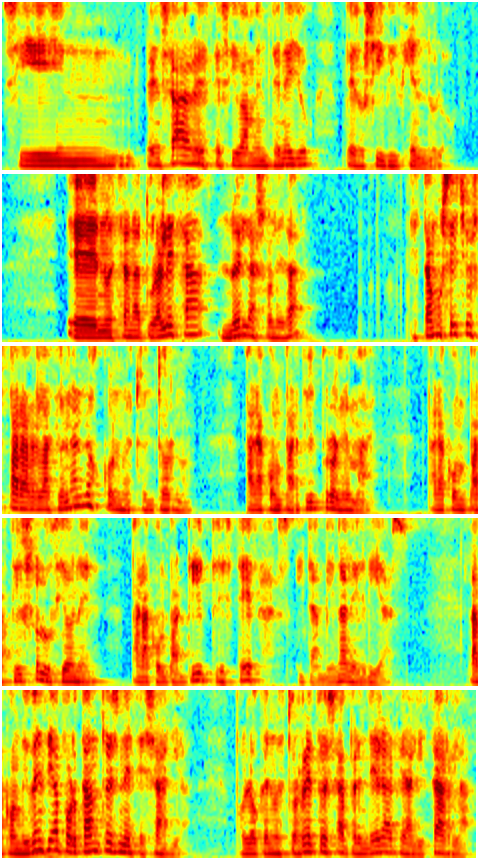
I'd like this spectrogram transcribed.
sin pensar excesivamente en ello, pero sí viviéndolo. Eh, nuestra naturaleza no es la soledad. Estamos hechos para relacionarnos con nuestro entorno, para compartir problemas, para compartir soluciones, para compartir tristezas y también alegrías. La convivencia, por tanto, es necesaria, por lo que nuestro reto es aprender a realizarla.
